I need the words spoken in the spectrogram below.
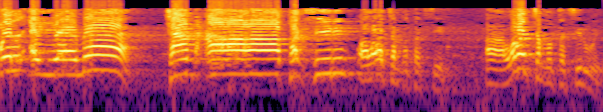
walayaama jamca tagsiirin waa laba jamcu tagsiir laba jamcu tagsiir wey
